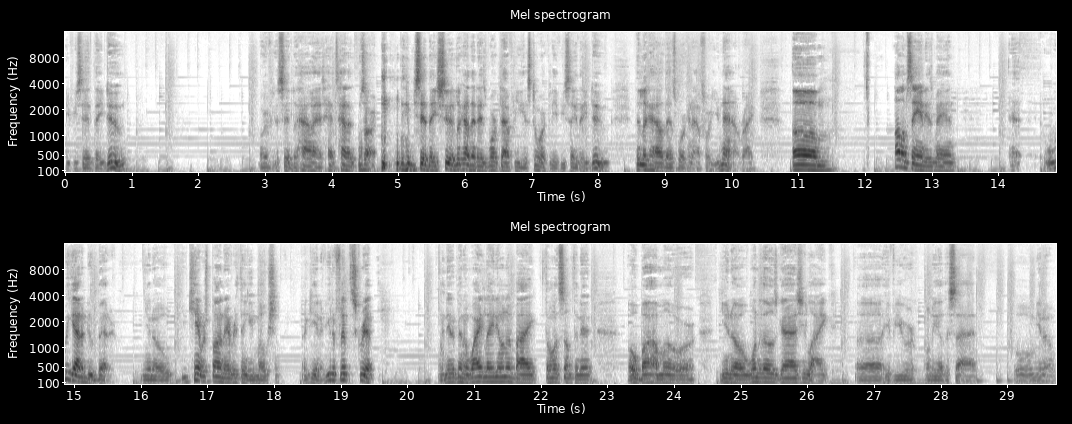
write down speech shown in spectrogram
If you said they do, or if you said how it has, how, I'm sorry, if you said they should, look how that has worked out for you historically. If you say they do, then look how that's working out for you now, right? Um, all I'm saying is, man, we got to do better. You know, you can't respond to everything emotionally. Again, if you'd have flipped the script and there'd have been a white lady on a bike throwing something at Obama or, you know, one of those guys you like, uh, if you were on the other side, boom, you know,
